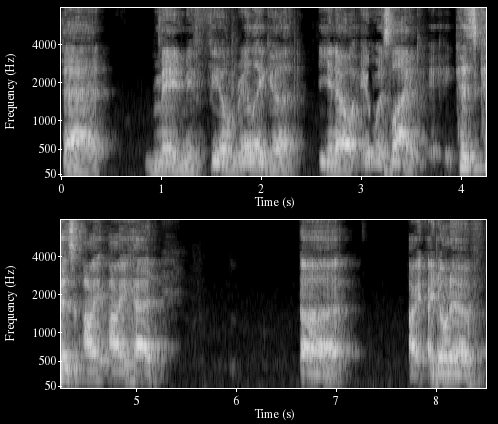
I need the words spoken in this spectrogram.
that made me feel really good you know it was like because because i i had uh, I, I don't have,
